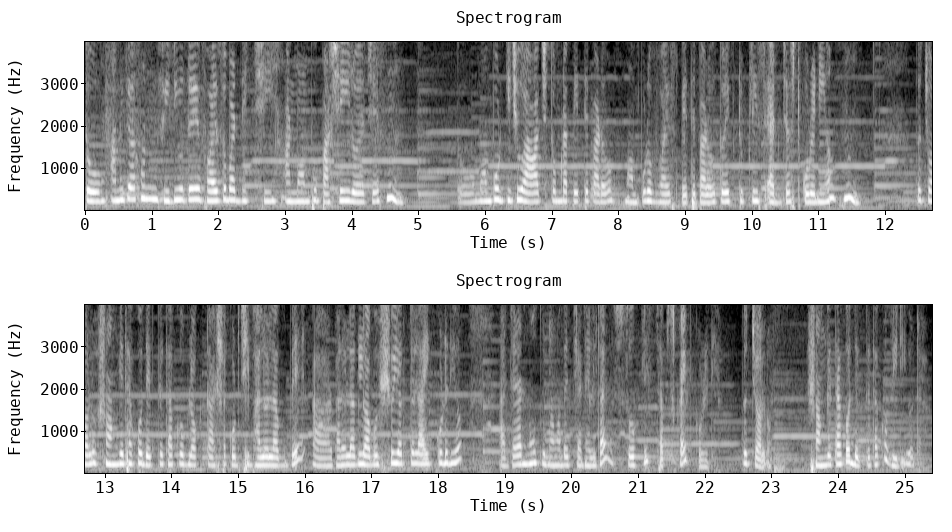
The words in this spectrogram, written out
তো আমি তো এখন ভিডিওতে ভয়েস ওভার দিচ্ছি, আর মম্পু পাশেই রয়েছে, হুম? মম্পুর কিছু আওয়াজ তোমরা পেতে পারো, মম্পুরও ভয়েস পেতে পারো, তো একটু প্লিজ অ্যাডজাস্ট করে নিও, হুম? তো চলো সঙ্গে থাকো, দেখতে থাকো, ব্লগটা আশা করছি ভালো লাগবে। আর ভালো লাগলে অবশ্যই একটা লাইক করে দিও। আর যারা নতুন আমাদের চ্যানেলটা সো প্লিজ সাবস্ক্রাইব করে দিও। তো চলো, সঙ্গে থাকো, দেখতে থাকো ভিডিওটা।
